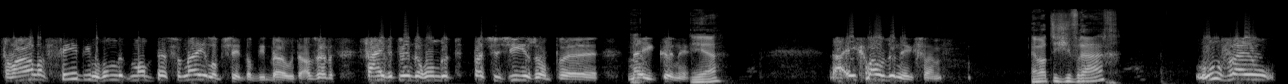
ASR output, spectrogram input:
12, 1400 man personeel op zit op die boten. Als er 2500 passagiers op eh, mee kunnen. Ja? Nou, ik geloof er niks van. En wat is je vraag? Hoeveel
